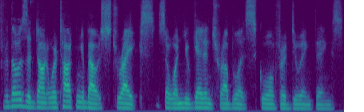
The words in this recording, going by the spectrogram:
for those that don't, we're talking about strikes. So when you get in trouble at school for doing things,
